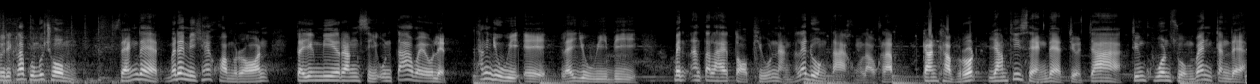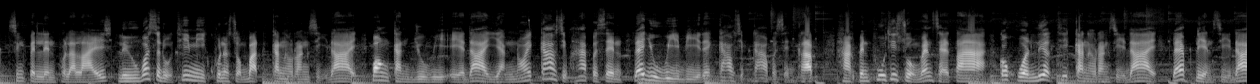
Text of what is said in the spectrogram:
วัสดีครับคุณผู้ชม แสงแดดไม่ได้มีแค่ความร้อน แต่ยังมีรังสีอุลตราไวโอเลตทั้ง UVA และ UVB เป็นอันตรายต่อผิวหนังและดวงตาของเราครับ การขับรถยามที่แสงแดดเจิดจ้า จึงควรสวมแว่นกันแดด ซึ่งเป็นเลนส์โพลาไรซ์หรือวัสดุที่มีคุณสมบัติกันรังสีได้ ป้องกัน UVA ได้อย่างน้อย 95%และ UVB ได้ 99%ครับ หากเป็นผู้ที่สวมแว่นสายตา ก็ควรเลือกที่กันรังสีได้ และเปลี่ยนสีได้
